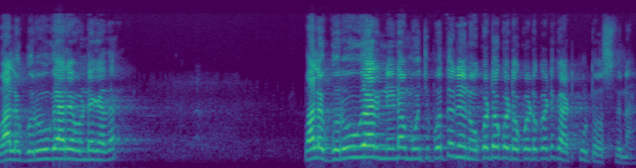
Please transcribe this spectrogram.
వాళ్ళ గురువు గారే ఉండే కదా? వాళ్ళ గురువు గారు నిండా ముంచిపోతే నేను ఒకటొకటి ఒకటొకటి కట్టుకుంటూ వస్తున్నా.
